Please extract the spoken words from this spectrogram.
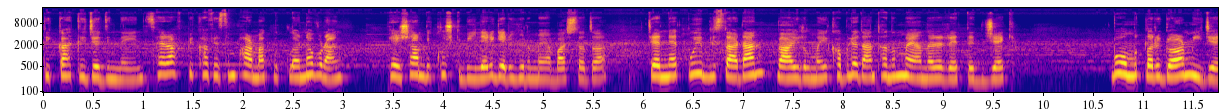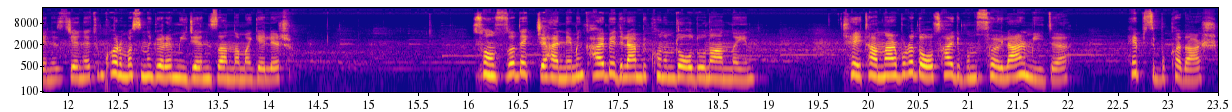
Dikkatlice dinleyin. Seraf bir kafesin parmaklıklarına vuran perişan bir kuş gibi ileri geri yürümeye başladı. Cennet bu iblislerden ve ayrılmayı kabul eden tanınmayanları reddedecek. Bu umutları görmeyeceğiniz, cennetin korumasını göremeyeceğiniz anlama gelir. Sonsuza dek cehennemin kaybedilen bir konumda olduğunu anlayın. Şeytanlar burada olsaydı bunu söyler miydi? Hepsi bu kadar.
